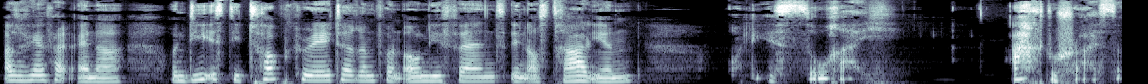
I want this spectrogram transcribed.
Also auf jeden Fall Anna. Und die ist die Top-Creatorin von OnlyFans in Australien. Und die ist so reich. Ach du Scheiße.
